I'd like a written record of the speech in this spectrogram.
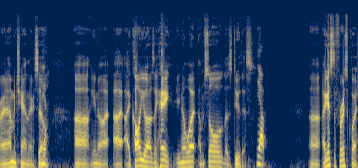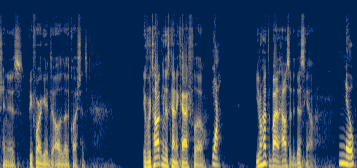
Right. I'm in Chandler. So, Yeah. Uh, you know, I, I, call you. I was like, hey, you know what? I'm sold. Let's do this. Yep. Uh, I guess the first question is before I get into all the other questions. If we're talking this kind of cash flow, Yeah. you don't have to buy the house at a discount. Nope.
